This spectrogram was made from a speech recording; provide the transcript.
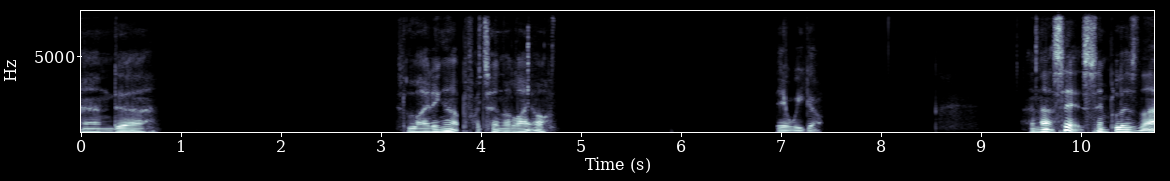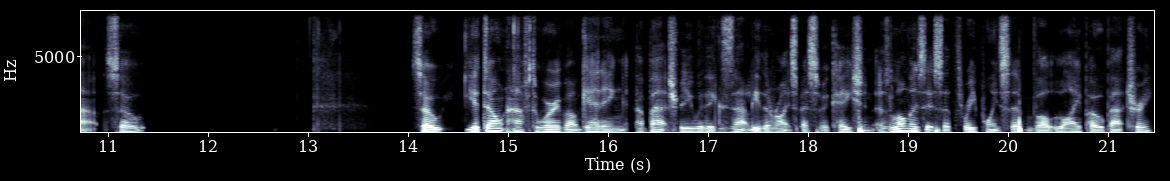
And uh, it's lighting up. If I turn the light off, there we go. And that's it, simple as that. So, so you don't have to worry about getting a battery with exactly the right specification. As long as it's a 3.7 volt LiPo battery,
